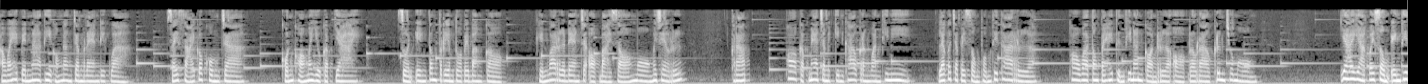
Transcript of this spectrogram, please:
เอาไว้ให้เป็นหน้าที่ของนางจำแรงดีกว่า สายๆก็คงจะขนของมาอยู่กับยาย ส่วนเองต้องเตรียมตัวไปบางกอก เห็นว่าเรือแดงจะออกบ่ายสองโมงไม่ใช่หรือ ครับ พ่อกับแม่จะมากินข้าวกลางวันที่นี่ แล้วก็จะไปส่งผมที่ท่าเรือ พ่อว่าต้องไปให้ถึงที่นั่นก่อนเรือออกราวๆครึ่งชั่วโมง ยายอยากไปส่งเองที่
